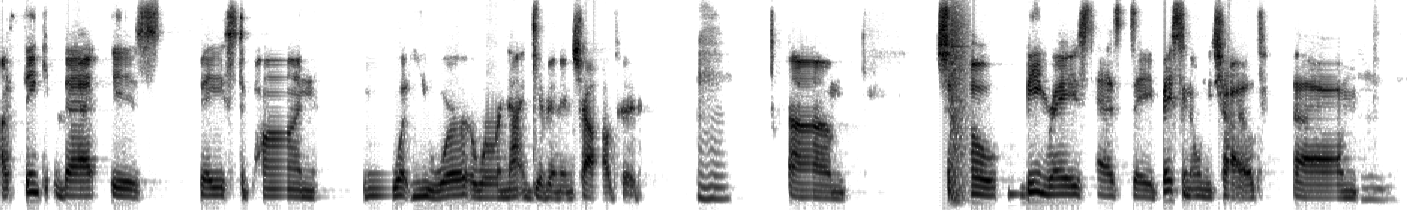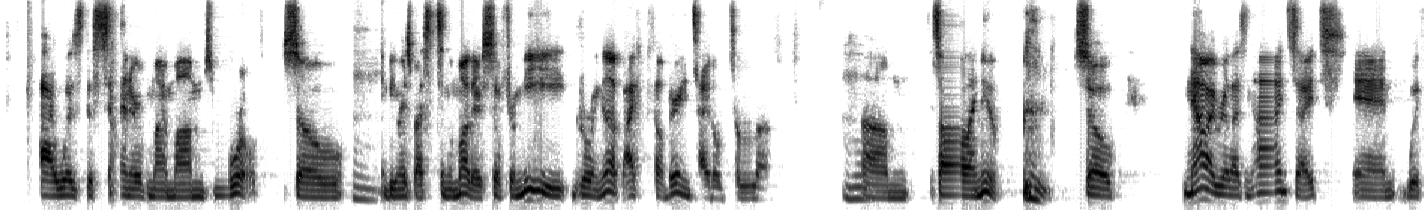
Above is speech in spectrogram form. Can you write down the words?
I think that is based upon what you were or were not given in childhood. Mm-hmm. Um, so, being raised as a basically an only child, um, mm-hmm. I was the center of my mom's world. So, mm-hmm. and being raised by a single mother. So, for me, growing up, I felt very entitled to love. Mm-hmm. Um, it's all I knew. So now I realize in hindsight and with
